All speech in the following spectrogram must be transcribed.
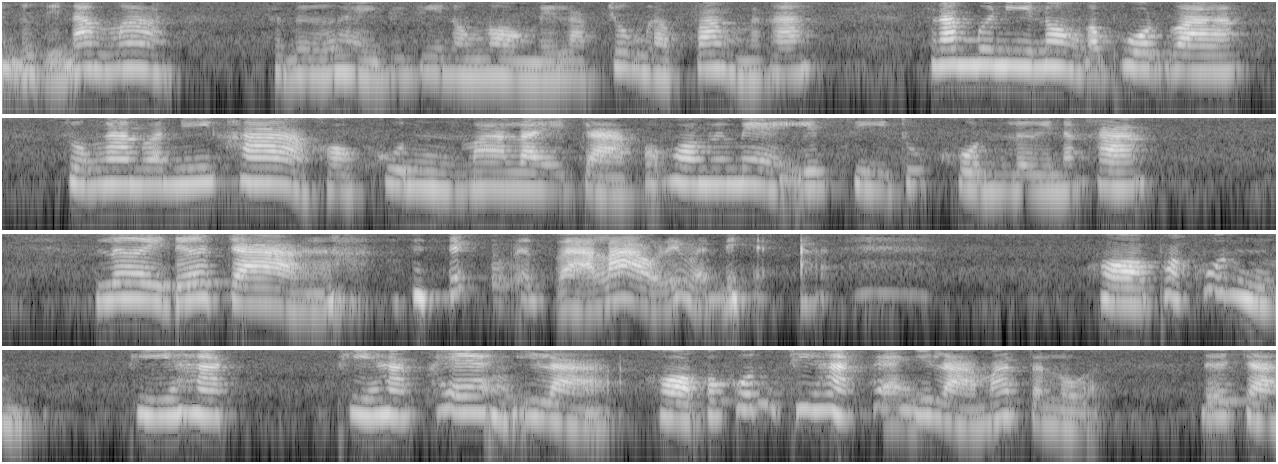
นก็สินำมาเสนอให้พี่ๆน้องๆได้รับชมรับฟังนะคะสำหรับมือนี้น้องก็โพสต์ว่าส่งงานวันนี้ค่ะขอบคุณมาลัยจากพ่อพ่อแม่แม่เอฟซีทุกคนเลยนะคะ เลยเด้อจ้าเป็นสาเล่าได้แบบนี้ ขอบพระคุณพี่ฮักพี่ฮักแพงอีหลาขอบพระคุณที่ฮักแพงอีหลามาตลอด เด้อจ้า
